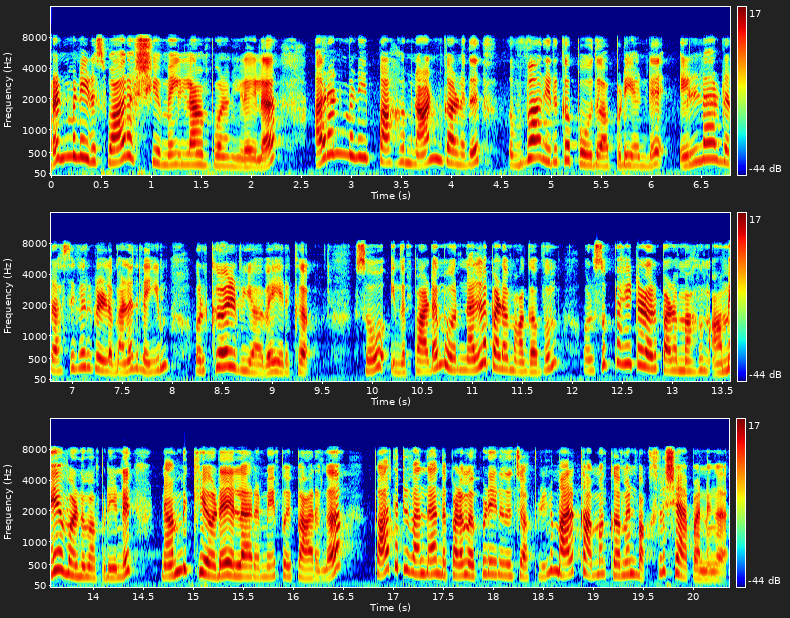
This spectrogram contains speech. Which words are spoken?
அரண்மனையோட சுவாரஸ்யமே இல்லாமல் போன நிலையில் அரண்மனை பாகம் நான்கானது எவ்வாறு இருக்க போகுது அப்படின்ட்டு எல்லாரோட ரசிகர்களோட மனதிலையும் ஒரு கேள்வியாகவே இருக்குது ஸோ இந்த படம் ஒரு நல்ல படமாகவும் ஒரு சூப்பர் ஹிட்டான ஒரு படமாகவும் அமைய வேண்டும் அப்படின்னு நம்பிக்கையோடு எல்லாருமே போய் பாருங்கள் பார்த்துட்டு வந்த அந்த படம் எப்படி இருந்துச்சு அப்படின்னு மறக்காமல் கமெண்ட் பாக்ஸில் ஷேர் பண்ணுங்கள்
